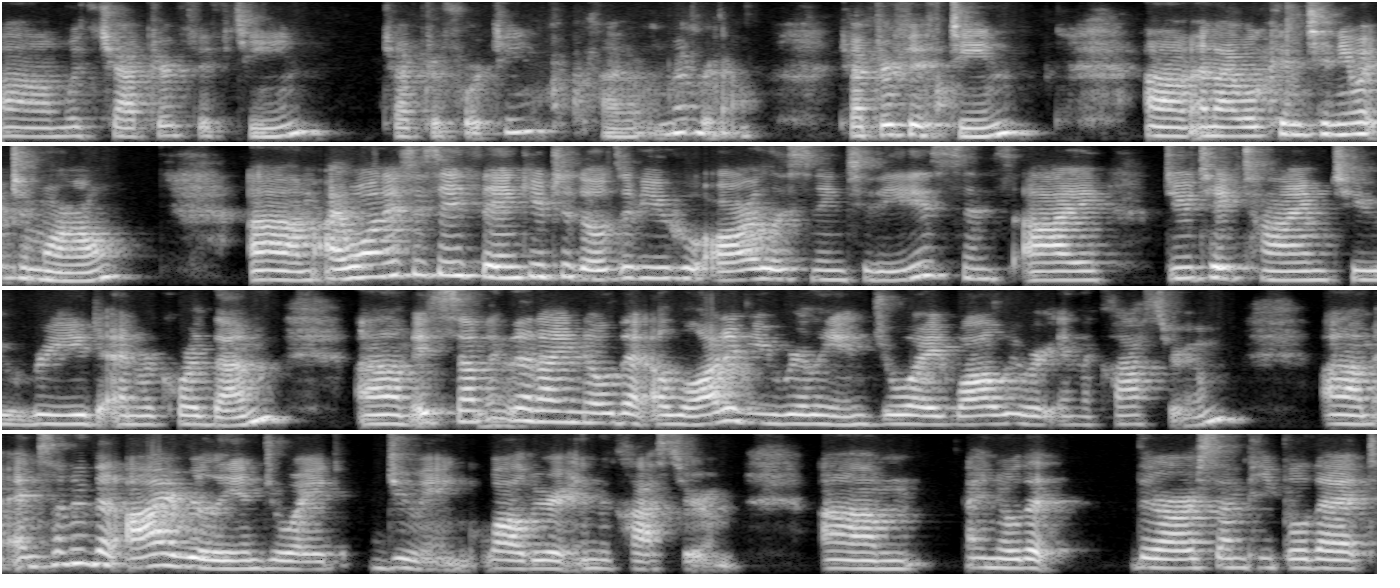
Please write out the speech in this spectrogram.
um, with chapter 15. Chapter 14? I don't remember now. Chapter 15. Um, and I will continue it tomorrow. Um, I wanted to say thank you to those of you who are listening to these since I do take time to read and record them. Um, it's something that I know that a lot of you really enjoyed while we were in the classroom, um, and something that I really enjoyed doing while we were in the classroom. Um, I know that there are some people that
